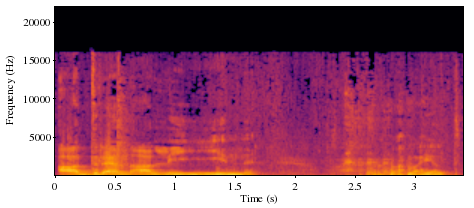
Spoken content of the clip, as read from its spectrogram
adrenalin. Han var helt...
